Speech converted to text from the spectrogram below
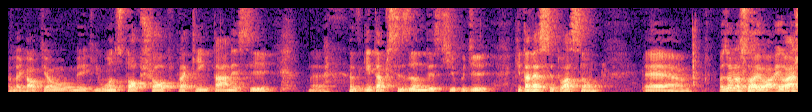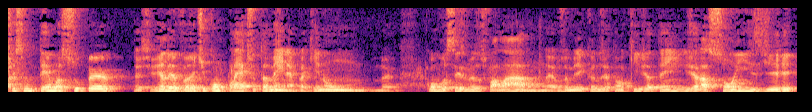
é legal que é o, meio que one stop shop para quem está nesse, né? quem está precisando desse tipo de, quem está nessa situação. É, mas olha só, eu, eu acho esse um tema super relevante e complexo também, né? Para quem não, né? como vocês mesmos falaram, né? Os americanos já estão aqui, já tem gerações de,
